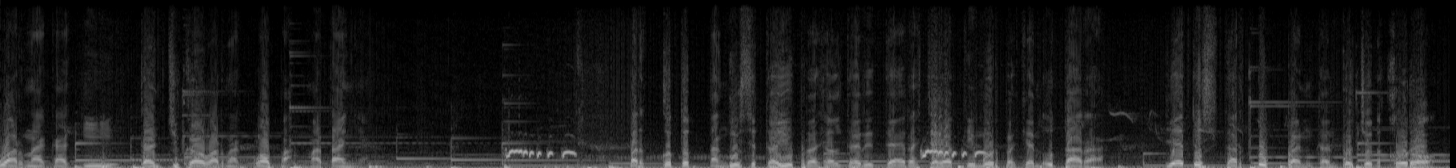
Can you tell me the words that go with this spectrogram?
warna kaki, dan juga warna kelopak matanya. Perkutut Tangguh Sedayu berasal dari daerah Jawa Timur bagian utara, yaitu sekitar Tuban dan Bojonegoro.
